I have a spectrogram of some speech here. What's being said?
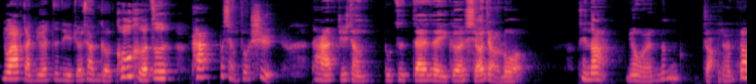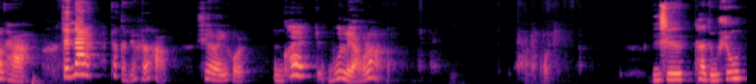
诺尔感觉自己就像个空盒子，他不想做事，他只想独自待在一个小角落，在那儿没有人能找得到他。在那，他感觉很好，睡了一会儿，很快就无聊了。于是他读书，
